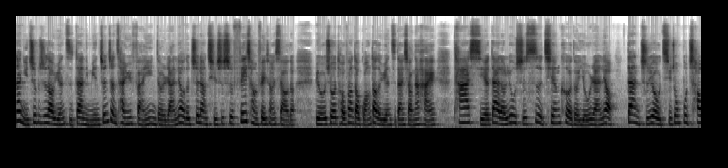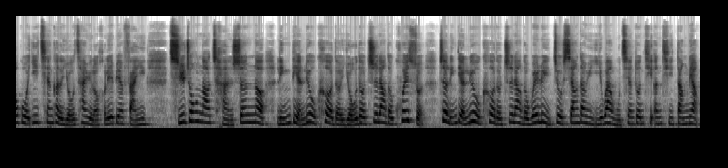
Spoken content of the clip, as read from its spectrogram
那你知不知道原子弹里面真正参与反应的燃料的质量其实是非常非常小的？比如说投放到广岛的原子弹小男孩，他携带了六十四千克的铀燃料。但只有其中不超过一千克的铀参与了核裂变反应，其中呢产生了零点六克的铀的质量的亏损，这零点六克的质量的微粒就相当于一万五千吨 TNT 当量。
